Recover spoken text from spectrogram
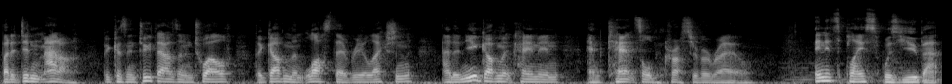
but it didn't matter because in 2012 the government lost their re election and a new government came in and cancelled Cross River Rail. In its place was UBAT,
